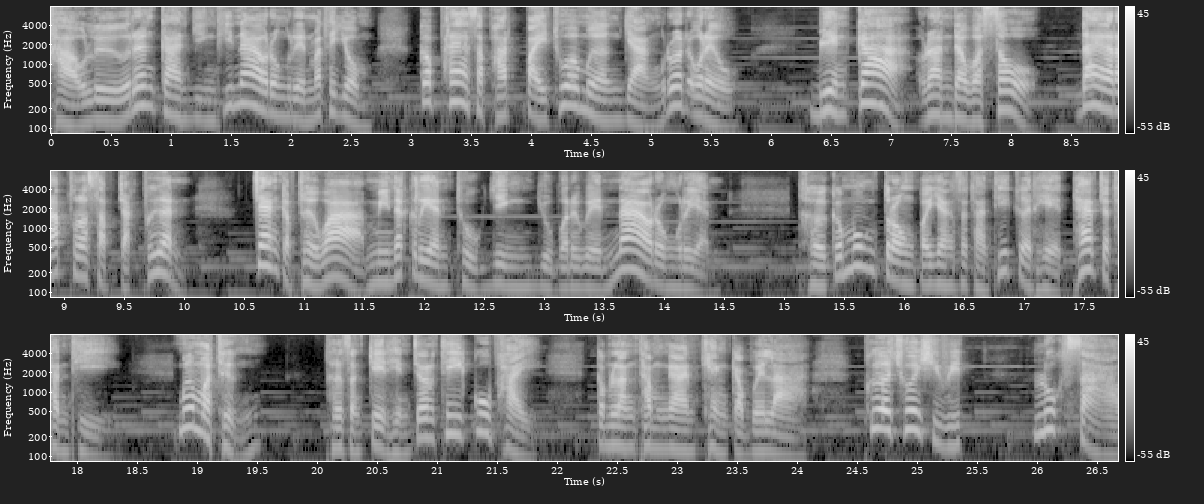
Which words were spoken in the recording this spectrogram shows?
ข่าวลือเรื่องการยิงที่หน้าโรงเรียนมัธยม ก็แพร่สะพัดไปทั่วเมืองอย่างรวดเร็ว เบียงก้ารันดาวาโซ ได้รับโทรศัพท์จากเพื่อน แจ้งกับเธอว่ามีนักเรียนถูกยิงอยู่บริเวณหน้าโรงเรียน เธอก็มุ่งตรงไปยังสถานที่เกิดเหตุแทบจะทันที เมื่อมาถึง เธอสังเกตเห็นเจ้าหน้าที่กู้ภัยกำลังทำงานแข่งกับเวลา เพื่อช่วยชีวิต ลูกสาว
